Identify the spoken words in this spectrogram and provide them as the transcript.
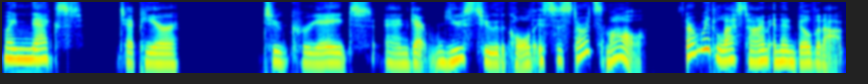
My next tip here to create and get used to the cold is to start small. Start with less time and then build it up.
